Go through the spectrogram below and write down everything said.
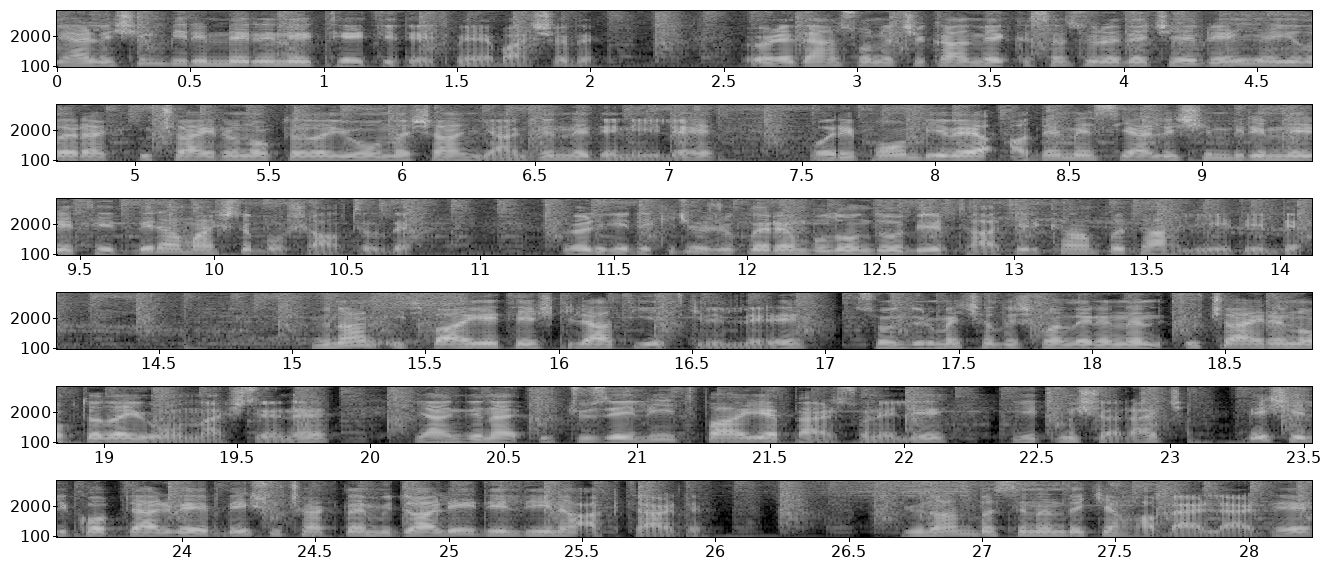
yerleşim birimlerini tehdit etmeye başladı. Öğleden sonra çıkan ve kısa sürede çevreye yayılarak 3 ayrı noktada yoğunlaşan yangın nedeniyle Varipombi ve Ademes yerleşim birimleri tedbir amaçlı boşaltıldı. Bölgedeki çocukların bulunduğu bir tatil kampı tahliye edildi. Yunan İtfaiye Teşkilatı yetkilileri söndürme çalışmalarının 3 ayrı noktada yoğunlaştığını, yangına 350 itfaiye personeli, 70 araç, 5 helikopter ve 5 uçakla müdahale edildiğini aktardı. Yunan basınındaki haberlerde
